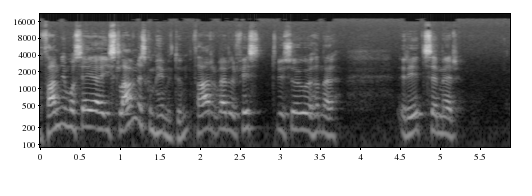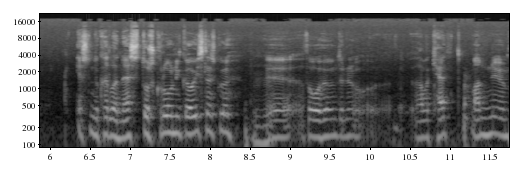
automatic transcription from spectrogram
og þannig má segja að í slavneskum heimildum þar verður fyrst við sögu þannig rít sem er ég stundu kallað Nestors krónika á íslensku Mhm. eh, þó að höfundurinn það var kent manni um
